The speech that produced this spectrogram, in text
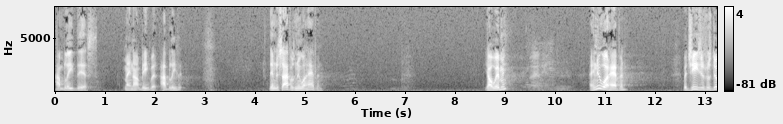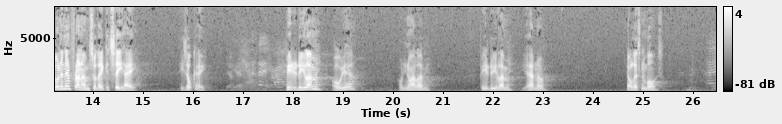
I believe this. May not be, but I believe it. Them disciples knew what happened. Y'all with me? They knew what happened. But Jesus was doing it in front of them so they could see, hey, he's okay. Peter, do you love me? Oh, yeah. Oh, you know I love you. Peter, do you love me? Yeah, I know. Y'all listening, boys? Amen.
